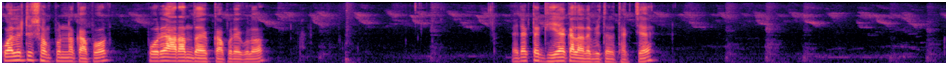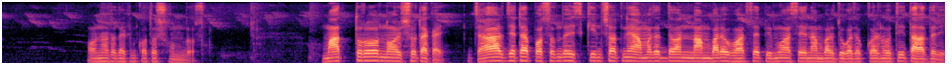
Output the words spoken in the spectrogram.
কোয়ালিটি সম্পন্ন কাপড়, পরে আরামদায়ক কাপড় এগুলো। এটা একটা ঘিয়া কালারের ভিতরে থাকছে। ওড়নাটা দেখেন কত সুন্দর। মাত্র নয়শো টাকায়। যার যেটা পছন্দ স্ক্রিনশট নিয়ে আমাদের দেওয়ার নাম্বারে হোয়াটসঅ্যাপ ইমো আছে, এই নাম্বারে যোগাযোগ করেন অতি তাড়াতাড়ি।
